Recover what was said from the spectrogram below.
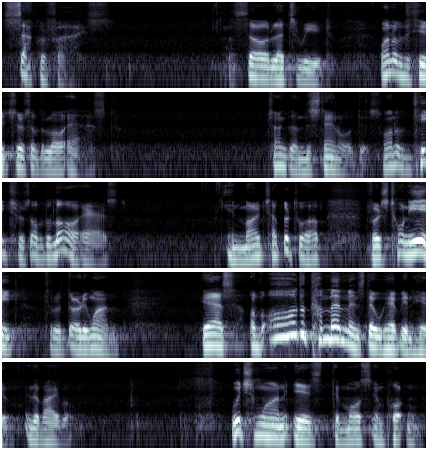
sacrifice. So let's read. One of the teachers of the law asked, trying to understand all this. One of the teachers of the law asked in Mark chapter 12, verse 28 through 31. He asked, Of all the commandments that we have in here in the Bible, which one is the most important?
